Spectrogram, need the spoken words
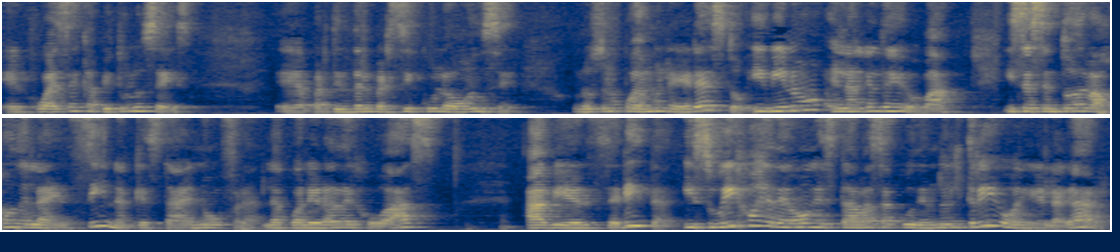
En jueces capítulo 6, eh, a partir del versículo 11, nosotros podemos leer esto. Y vino el ángel de Jehová y se sentó debajo de la encina que está en Ofra, la cual era de Joás, Abiercerita, y su hijo Gedeón estaba sacudiendo el trigo en el lagar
